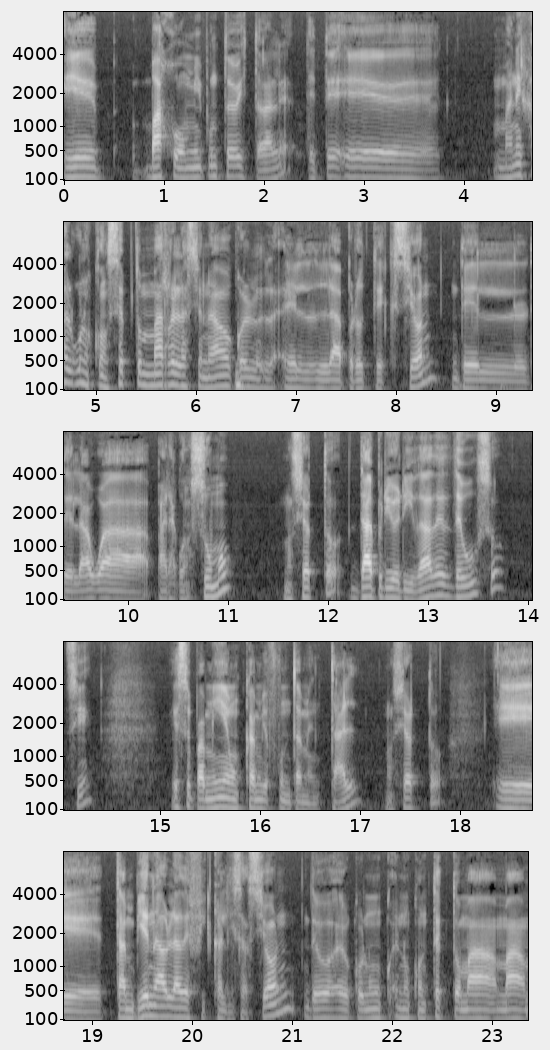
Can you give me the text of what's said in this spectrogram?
eh, bajo mi punto de vista, ¿vale? Este, eh, maneja algunos conceptos más relacionados con la protección del, del agua para consumo, ¿no es cierto? Da prioridades de uso, ¿sí? Eso para mí es un cambio fundamental, ¿no es cierto? Eh, también habla de fiscalización, eh, con un, en un contexto más, más,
